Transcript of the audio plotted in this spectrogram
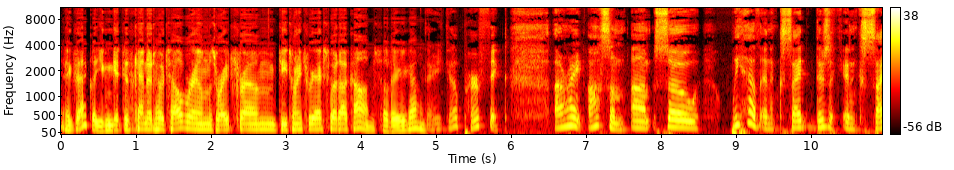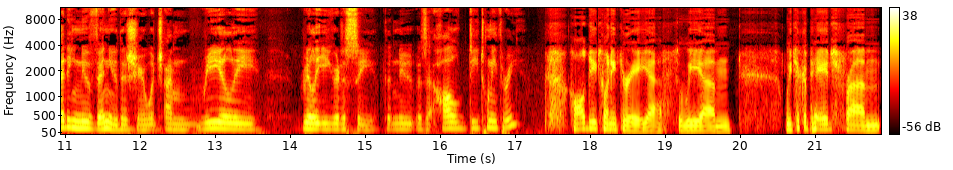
Exactly, you can get discounted hotel rooms right from d23expo.com. So there you go. There you go. Perfect. All right. Awesome. Um, so we have an excite. There's a, an exciting new venue this year, which I'm really, really eager to see. The new is it Hall D23? Hall D23, yes. We um, we took a page from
